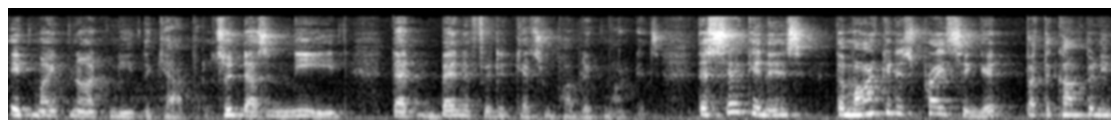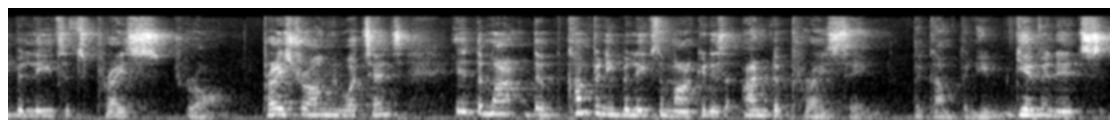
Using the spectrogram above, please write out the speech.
it might not need the capital. So it doesn't need that benefit it gets from public markets. The second is the market is pricing it, but the company believes it's priced wrong. Priced wrong in what sense? It, the, mar- the company believes the market is underpricing the company given its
